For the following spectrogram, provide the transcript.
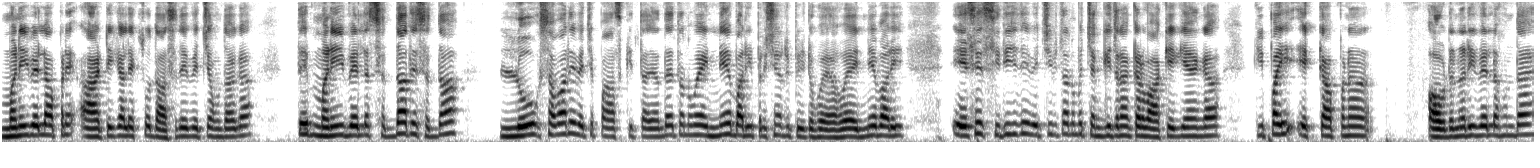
ਮਨੀ ਬਿੱਲ ਆਪਣੇ ਆਰਟੀਕਲ 110 ਦੇ ਵਿੱਚ ਆਉਂਦਾਗਾ ਤੇ ਮਨੀ ਬਿੱਲ ਸਿੱਧਾ ਤੇ ਸਿੱਧਾ ਲੋਕ ਸਭਾ ਦੇ ਵਿੱਚ ਪਾਸ ਕੀਤਾ ਜਾਂਦਾ। ਹੈ ਤੁਹਾਨੂੰ ਇਹ ਇੰਨੇ ਵਾਰੀ ਪ੍ਰਸ਼ਨ ਰਿਪੀਟ ਹੋਇਆ ਹੋਇਆ, ਇੰਨੇ ਵਾਰੀ ਇਸੇ ਸੀਰੀਜ਼ ਦੇ ਵਿੱਚ ਵੀ ਤੁਹਾਨੂੰ ਮੈਂ ਚੰਗੀ ਤਰ੍ਹਾਂ ਕਰਵਾ ਕੇ ਗਿਆਗਾ ਕਿ ਭਾਈ ਇੱਕ ਆਪਣਾ ਆਰਡੀਨਰੀ ਬਿੱਲ ਹੁੰਦਾ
